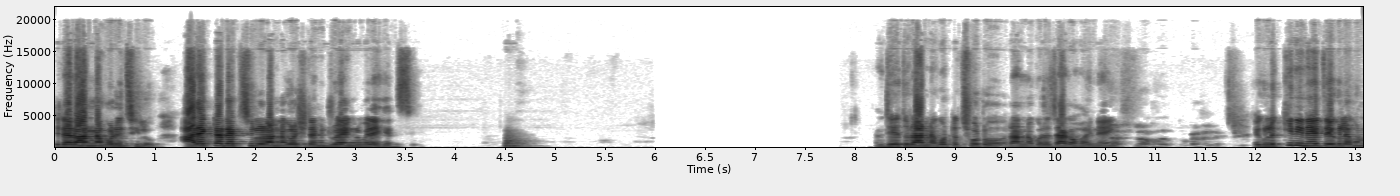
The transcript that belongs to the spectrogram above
যেটা রান্নাঘরে ছিল। আর একটা র্যাক ছিল রান্নাঘরে, সেটা আমি ড্রয়িং রুমে রেখে দিছি। যেহেতু রান্নাঘরটা ছোট রান্নাঘরে জায়গা হয় নাই। এগুলো কিনি নাই তো এগুলো এখন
